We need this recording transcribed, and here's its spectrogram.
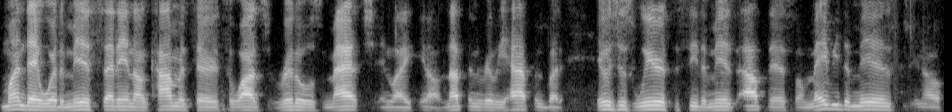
Monday where the Miz set in on commentary to watch Riddle's match, and like you know, nothing really happened, but it was just weird to see the Miz out there. So maybe the Miz, you know,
